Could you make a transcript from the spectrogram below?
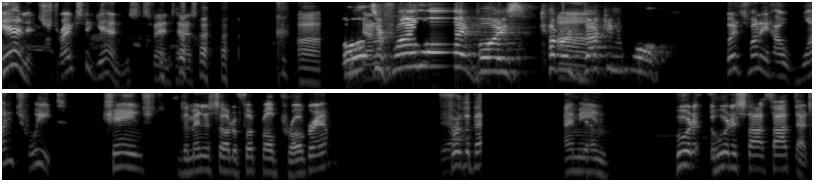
Again, it strikes again. This is fantastic. uh, Bullets Yeah. are flying light, boys. Cover Uh, duck and roll. but it's funny how one tweet changed the Minnesota football program for the better. I mean, who would who would have thought thought that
